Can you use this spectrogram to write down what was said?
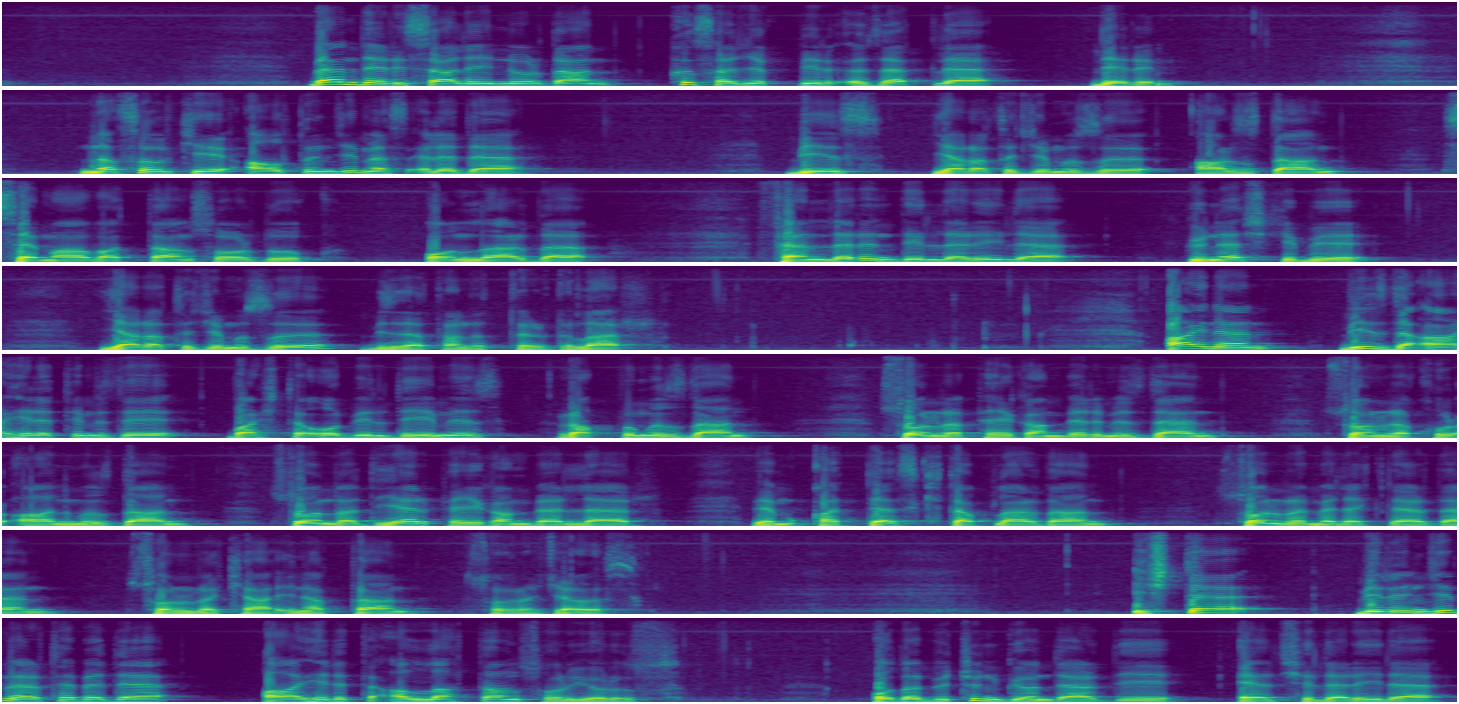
Ben de Risale-i Nur'dan kısacık bir özetle derim. Nasıl ki altıncı meselede biz yaratıcımızı arzdan, semavattan sorduk. Onlar da fenlerin dilleriyle güneş gibi yaratıcımızı bize tanıttırdılar. Aynen biz de ahiretimizi başta o bildiğimiz Rabbimizden, sonra peygamberimizden, sonra Kur'an'ımızdan, sonra diğer peygamberler ve mukaddes kitaplardan, sonra meleklerden, sonra kainattan soracağız. İşte birinci mertebede ahireti Allah'tan soruyoruz. O da bütün gönderdiği elçileriyle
